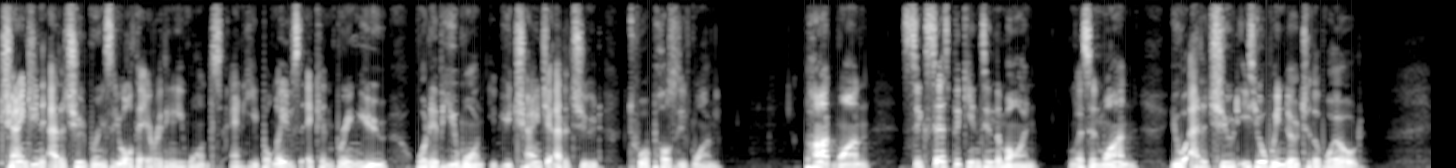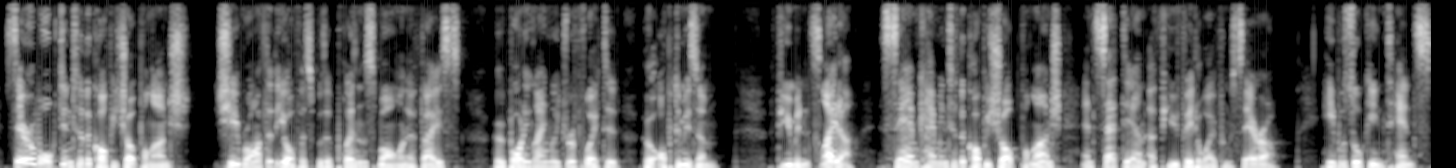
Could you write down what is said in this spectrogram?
Changing attitude brings the author everything he wants, and he believes it can bring you whatever you want if you change your attitude to a positive one. Part 1 Success begins in the mind. Lesson 1 Your attitude is your window to the world. Sarah walked into the coffee shop for lunch. She arrived at the office with a pleasant smile on her face. Her body language reflected her optimism. A few minutes later, Sam came into the coffee shop for lunch and sat down a few feet away from Sarah. He was looking tense.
